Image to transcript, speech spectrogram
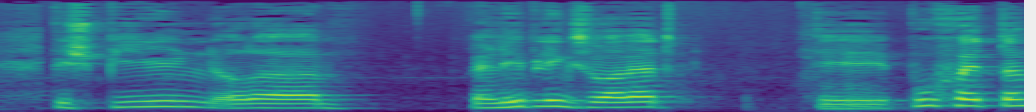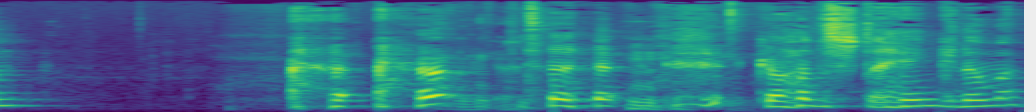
bespielen oder bei Lieblingsarbeit die Buchhaltung. Ganz streng genommen.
